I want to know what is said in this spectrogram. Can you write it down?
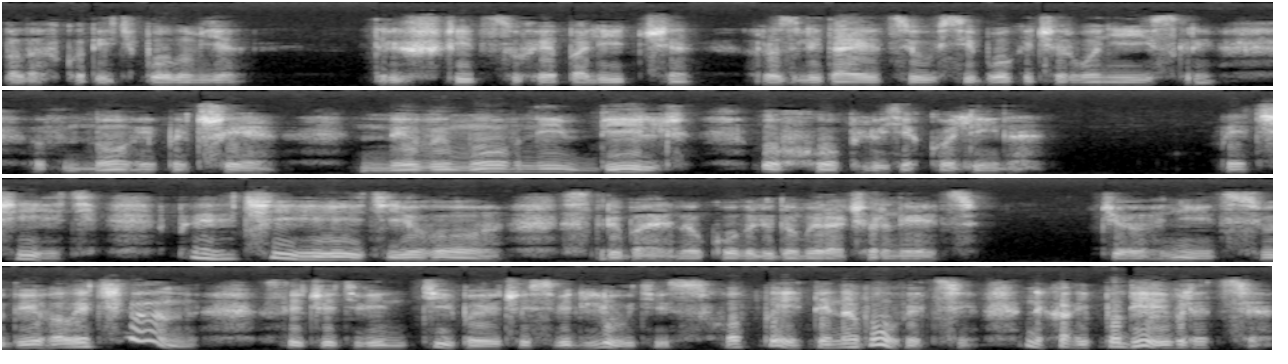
Палахкотить полум'я, тріщить сухе паліччя, розлітаються у всі боки червоні іскри, в ноги пече, невимовний біль охоплює коліна. Печіть, печіть його, стрибає навколо Людомира чернець. Тягніть сюди галичан, сичить він, тіпаючись від люті, схопити на вулиці, нехай подивляться,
